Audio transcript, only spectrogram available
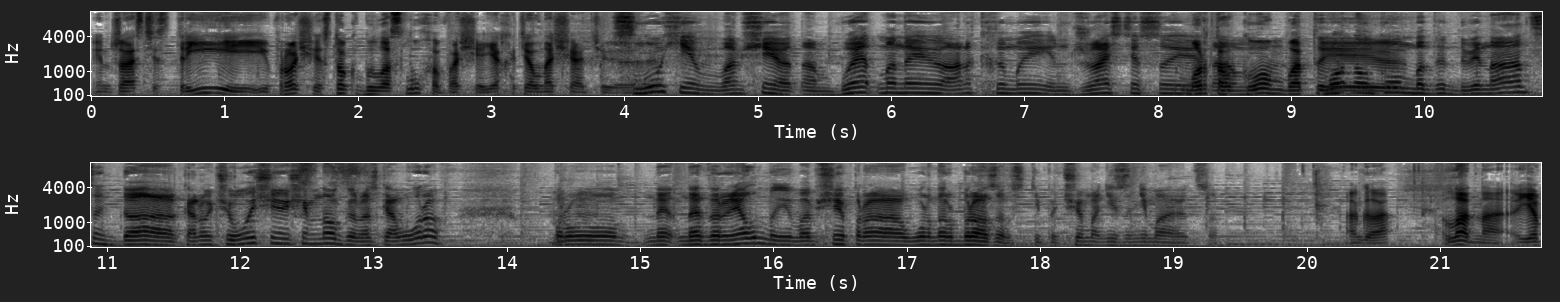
Injustice 3 и прочее. Столько было слухов вообще. Я хотел начать... Э, Слухи вообще, там, Бэтмены, Аркхэмы, Injustice... Mortal Kombat. Mortal Kombat 12, да. Короче, очень-очень много разговоров про NetherRealm и вообще про Warner Brothers, типа, чем они занимаются. Ага. Ладно, я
